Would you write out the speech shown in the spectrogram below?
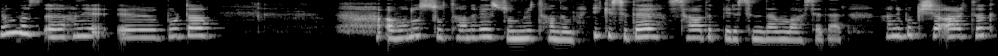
Yalnız e, hani e, burada Avanos Sultanı ve Zümrüt Hanım ikisi de sadık birisinden bahseder. Hani bu kişi artık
